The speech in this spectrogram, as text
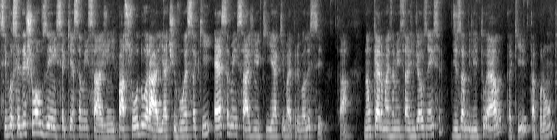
Se você deixou ausência aqui essa mensagem e passou do horário e ativou essa aqui, essa mensagem aqui é a que vai prevalecer, tá? Não quero mais a mensagem de ausência, desabilito ela, tá aqui, tá pronto,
